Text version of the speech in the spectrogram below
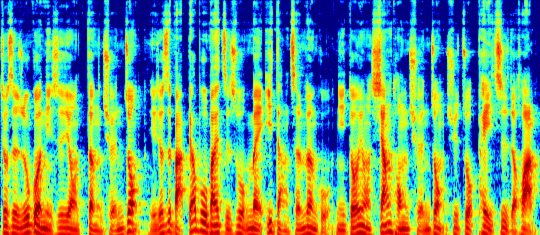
就是如果你是用等权重，也就是把标普百指数每一档成分股你都用相同权重去做配置的话，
